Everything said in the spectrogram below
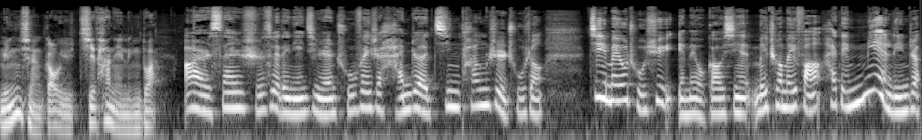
明显高于其他年龄段。二三十岁的年轻人，除非是含着金汤匙出生，既没有储蓄，也没有高薪，没车没房，还得面临着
